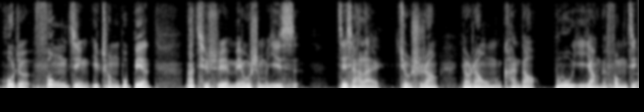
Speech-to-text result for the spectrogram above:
或者风景一成不变，那其实也没有什么意思。接下来就是让要让我们看到不一样的风景。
